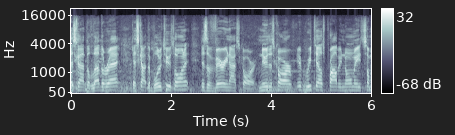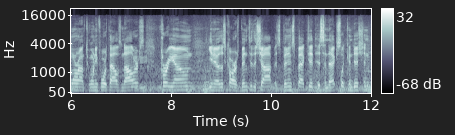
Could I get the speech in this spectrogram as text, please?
It's got the leatherette. It's got the Bluetooth on it. It's a very nice car. New this car. It retails probably normally somewhere around $24,000 pre-owned. You know, this car has been through the shop. It's been inspected. It's in excellent condition.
